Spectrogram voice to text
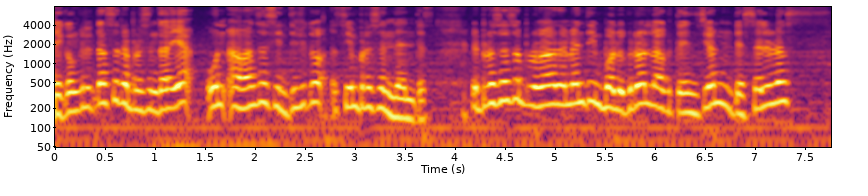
de concretarse representaría un avance científico sin precedentes. El proceso probablemente involucró la obtención de células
